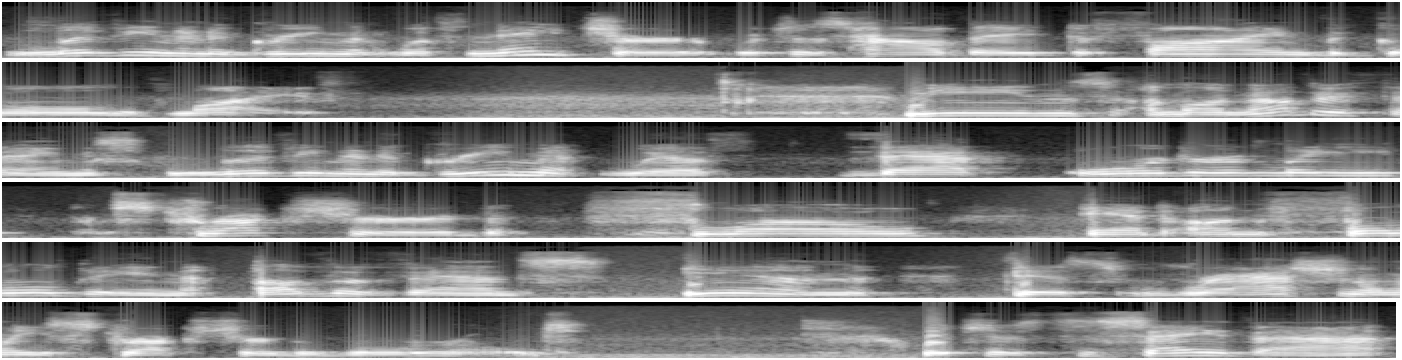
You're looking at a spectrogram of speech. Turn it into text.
living in agreement with nature, which is how they define the goal of life, means, among other things, living in agreement with that orderly, structured flow and unfolding of events in this rationally structured world. Which is to say that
